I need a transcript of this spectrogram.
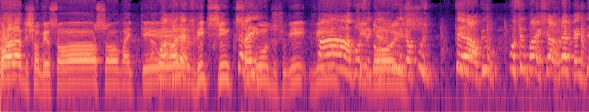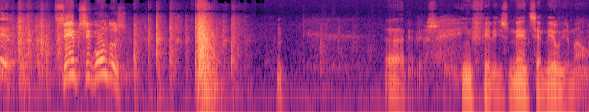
Agora, deixa eu ver, só, só vai ter Alex, 25 peraí. segundos. Vi, 22. Ah, você quer briga? Pois terá, viu? Você vai se arrepender. 5 segundos. Ah, meu Deus. Infelizmente é meu irmão.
